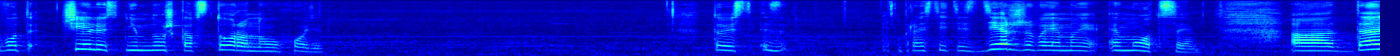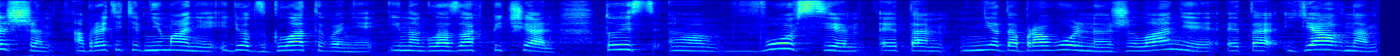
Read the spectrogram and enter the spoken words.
вот челюсть немножко в сторону уходит. То есть, простите, сдерживаемые эмоции. А дальше, обратите внимание, идет сглатывание и на глазах печаль. То есть а, вовсе это не добровольное желание, это явно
